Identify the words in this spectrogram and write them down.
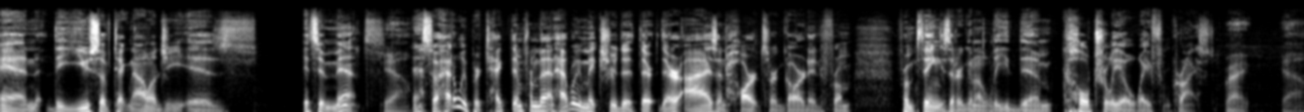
and the use of technology is it's immense. Yeah. And so, how do we protect them from that? How do we make sure that their their eyes and hearts are guarded from from things that are going to lead them culturally away from Christ? right. Yeah.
